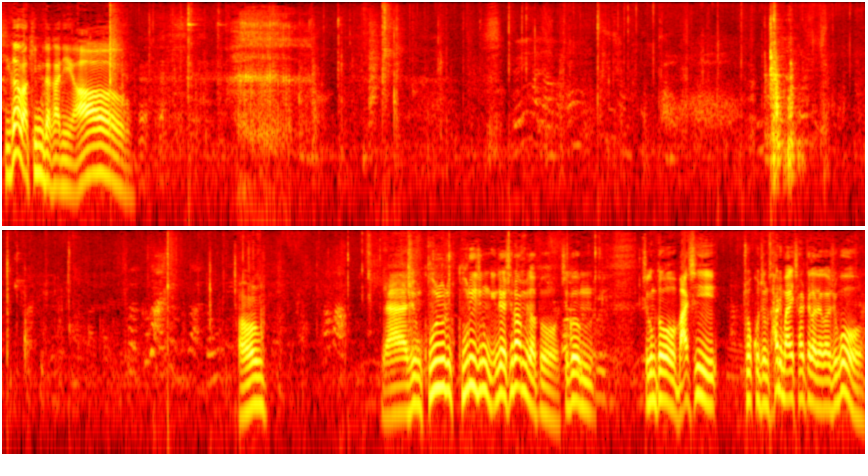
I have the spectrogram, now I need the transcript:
기가 막힙니다 간이 아우 어우 야 지금 굴 굴이 지금 굉장히 싫어합니다 또 지금 지금 또 맛이 좋고 좀 살이 많이 찰 때가 돼가지고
